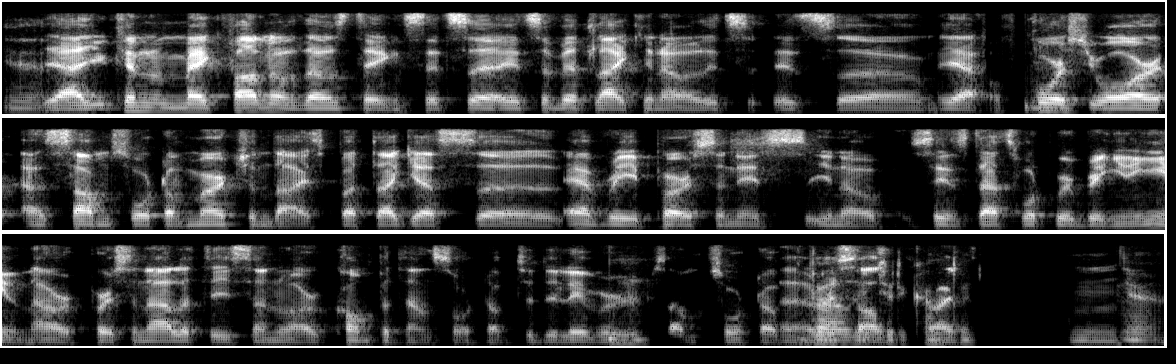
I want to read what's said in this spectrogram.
Yeah. yeah you can make fun of those things it's uh, it's a bit like you know it's it's uh, yeah of course you are as some sort of merchandise but i guess uh, every person is you know since that's what we're bringing in our personalities and our competence sort of to deliver Mhm. some sort of uh, Value result to the right? company. Mm. Yeah.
